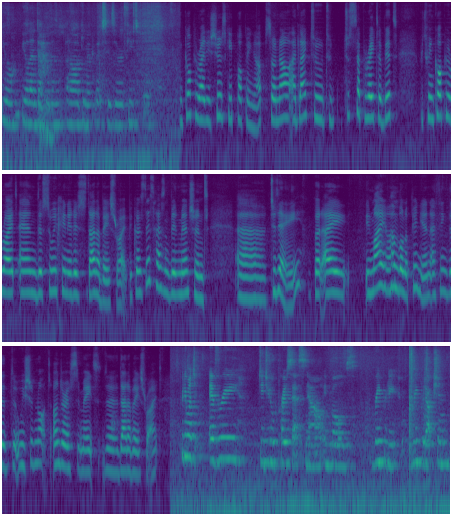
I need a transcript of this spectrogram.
you'll, you'll end up with an, an argument which is irrefutable. Copyright issues keep popping up, so now I'd like to, to just separate a bit between copyright and the sui generis database right, because this hasn't been mentioned uh, today, but I, in my humble opinion, I think that we should not underestimate the database right. Pretty much every digital process now involves reprodu reproduction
